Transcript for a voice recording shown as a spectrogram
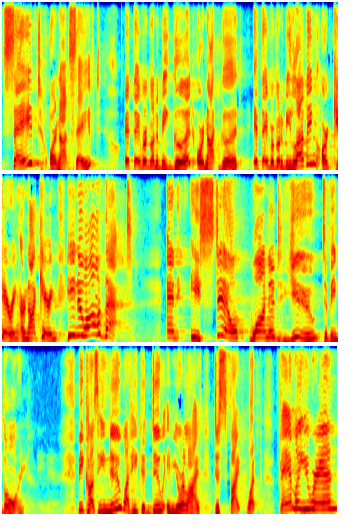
saved or not saved, if they were going to be good or not good, if they were going to be loving or caring or not caring. He knew all of that. And he still wanted you to be born because he knew what he could do in your life despite what family you were in,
